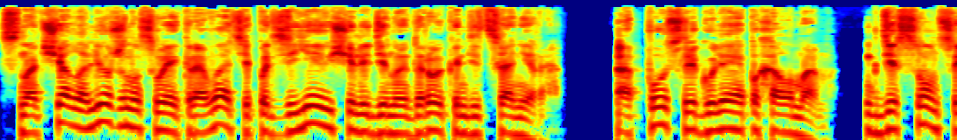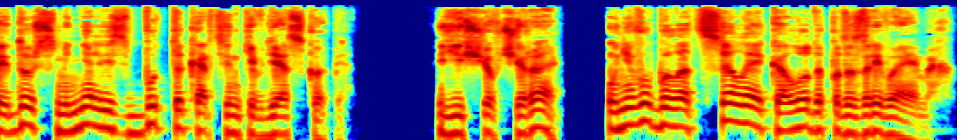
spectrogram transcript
Сначала лежа на своей кровати под зияющей ледяной дырой кондиционера, а после гуляя по холмам, где солнце и дождь сменялись будто картинки в диаскопе. Еще вчера у него была целая колода подозреваемых.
